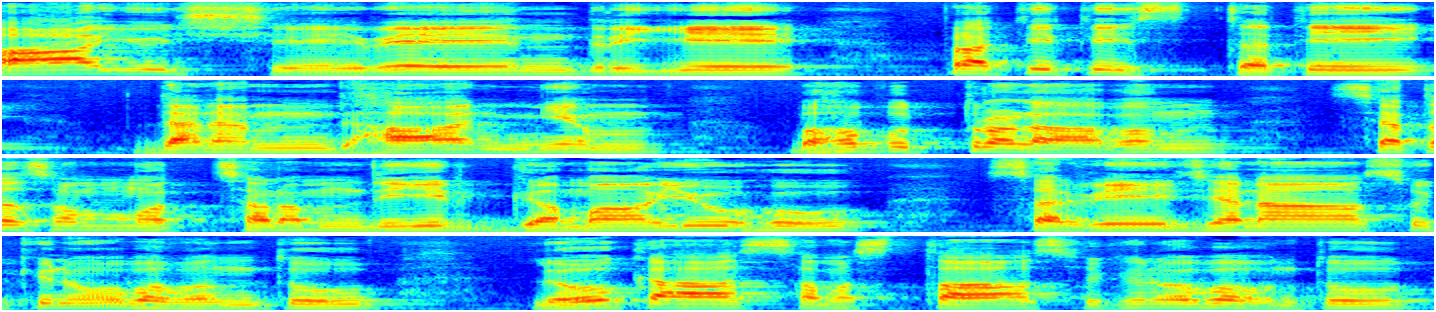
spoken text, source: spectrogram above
ఆయుష్యేవేంద్రియే ప్రతిష్టతి ధనం ధాన్యం బహుపుత్రలాభం శత సంవత్సరం దీర్ఘమాయు. సర్వే జనా సుఖినో భవంతు లోకా సమస్త సుఖినో భవంతు.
